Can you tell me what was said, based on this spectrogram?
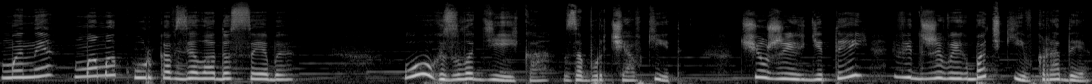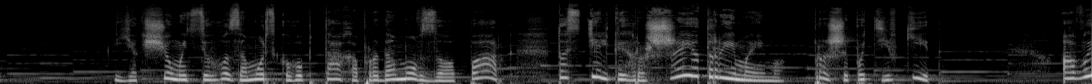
Мене мама курка взяла до себе. Ух, злодійка, забурчав кіт. Чужих дітей від живих батьків краде. Якщо ми цього заморського птаха продамо в зоопарк, то стільки грошей отримаємо, прошепотів кіт. А ви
